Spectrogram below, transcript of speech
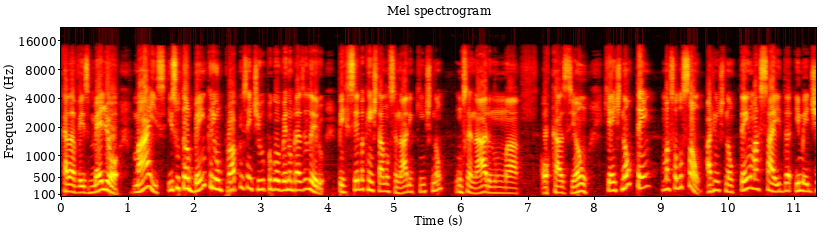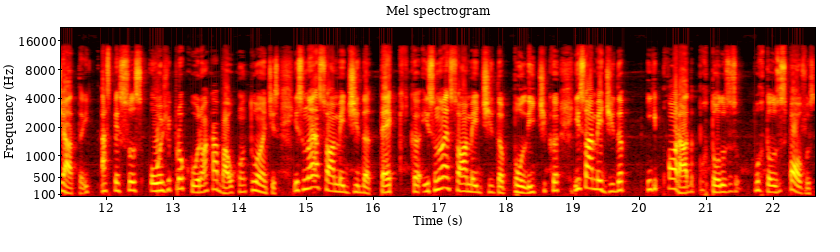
cada vez melhor. Mas isso também cria um próprio incentivo para o governo brasileiro. Perceba que a gente está num cenário em que a gente não, um cenário numa ocasião que a gente não tem uma solução, a gente não tem uma saída imediata e as pessoas hoje procuram acabar o quanto antes. Isso não é só uma medida técnica, isso não é só uma medida política, isso é uma medida implorada por todos os por todos os povos.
